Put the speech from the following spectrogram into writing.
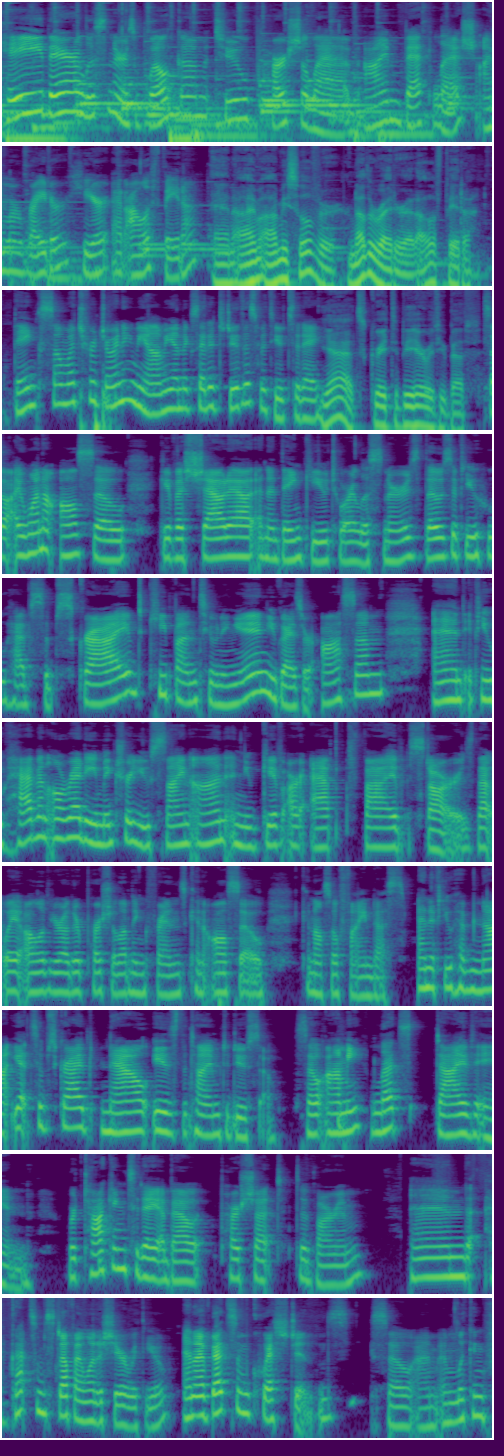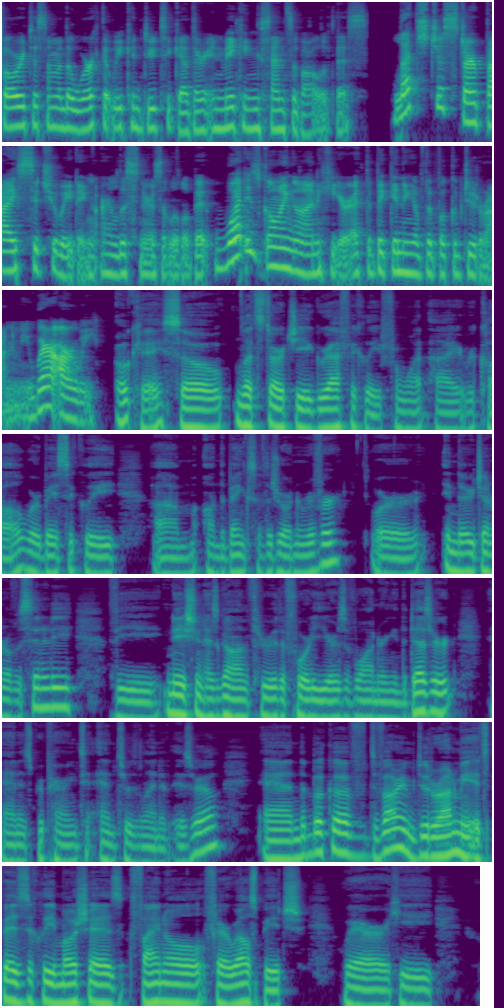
Hey there, listeners. Welcome to Parsha Lab. I'm Beth Lesch. I'm a writer here at Aleph Beta. And I'm Ami Silver, another writer at Aleph Beta. Thanks so much for joining me, Ami. I'm excited to do this with you today. Yeah, it's great to be here with you, Beth. So, I want to also give a shout out and a thank you to our listeners. Those of you who have subscribed, keep on tuning in. You guys are awesome. And if you haven't already, make sure you sign on and you give our app five stars. That way, all of your other Parsha loving friends can also can also find us. And if you have not yet subscribed, now is the time to do so. So, Ami, let's dive in. We're talking today about Parshat Devarim, and I've got some stuff I want to share with you, and I've got some questions. So I'm, I'm looking forward to some of the work that we can do together in making sense of all of this. Let's just start by situating our listeners a little bit. What is going on here at the beginning of the book of Deuteronomy? Where are we? Okay, so let's start geographically. From what I recall, we're basically um, on the banks of the Jordan River or in their general vicinity. The nation has gone through the 40 years of wandering in the desert and is preparing to enter the land of Israel. And the book of Devarim, Deuteronomy, it's basically Moshe's final farewell speech where he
